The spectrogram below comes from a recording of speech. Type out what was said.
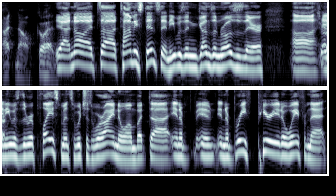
I, no, go ahead. Yeah, no, it's uh, Tommy Stinson. He was in Guns N' Roses there, uh, Sure. and he was the Replacements, which is where I know him. But uh, in a in, in a brief period away from that,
